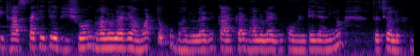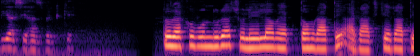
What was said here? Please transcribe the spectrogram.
এই খাস্তা খেতে ভীষণ ভালো লাগে, আমার তো খুব ভালো লাগে। কার কার ভালো লাগবে কমেন্টে জানিও। তো চলো, দিয়ে আসি হাজব্যান্ডকে তো দেখো বন্ধুরা, চলে এলাম একদম রাতে, আর আজকে রাতে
